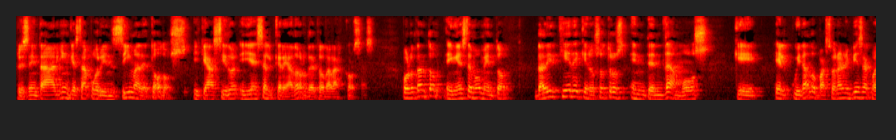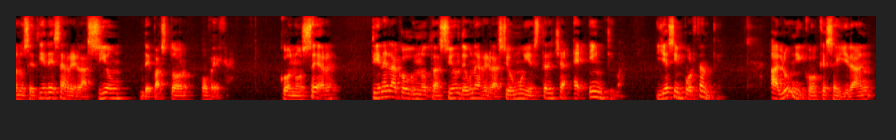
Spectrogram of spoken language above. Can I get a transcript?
presenta a alguien que está por encima de todos y que ha sido y es el creador de todas las cosas. Por lo tanto, en este momento, David quiere que nosotros entendamos que el cuidado pastoral empieza cuando se tiene esa relación de pastor-oveja. Conocer tiene la connotación de una relación muy estrecha e íntima, y es importante. Al único que seguirán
